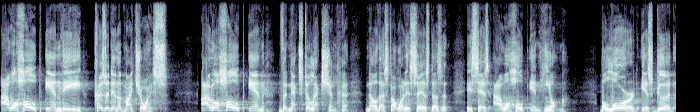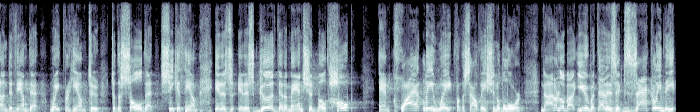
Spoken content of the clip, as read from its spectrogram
I will hope in the president of my choice. I will hope in the next election. No, that's not what it says, does it? It says, I will hope in him. The Lord is good unto them that wait for him, to, to the soul that seeketh him. It is, it is good that a man should both hope and quietly wait for the salvation of the Lord. Now, I don't know about you, but that is exactly the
